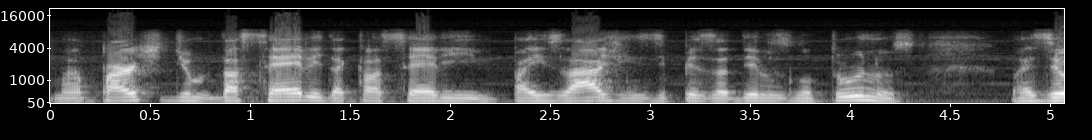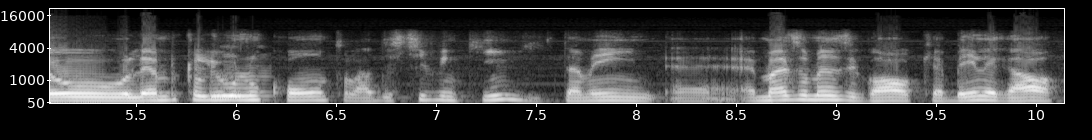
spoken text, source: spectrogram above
uma parte de, da série, daquela série Paisagens e Pesadelos Noturnos, mas eu lembro que eu li um conto lá do Stephen King, também é, é mais ou menos igual, que é bem legal,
